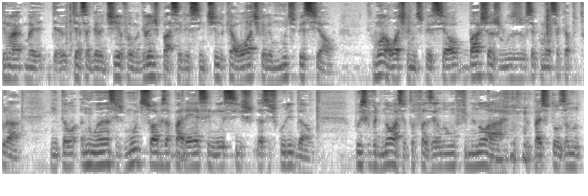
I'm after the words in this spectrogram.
tem uma, uma, tenho essa garantia, foi uma grande parceira nesse sentido, que a ótica é muito especial. Como a ótica é muito especial, baixa as luzes você começa a capturar. Então, nuances muito suaves aparecem nesses, nessa escuridão. Por isso que eu falei, nossa, eu estou fazendo um filme no ar. Parece que estou usando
